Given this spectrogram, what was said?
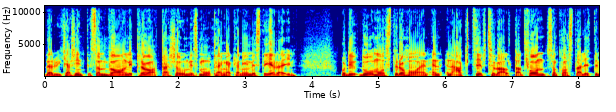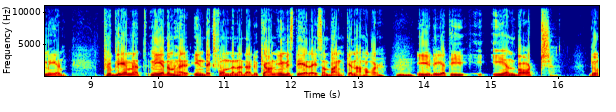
där du kanske inte som vanlig privatperson med småpengar kan investera i. Och du, då måste du ha en, en, en, aktivt förvaltad fond som kostar lite mer. Problemet med de här indexfonderna där du kan investera i, som bankerna har, mm. är ju det att det är enbart de,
